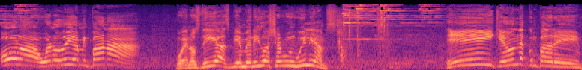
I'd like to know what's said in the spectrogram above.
Hola, buenos días, mi pana. Buenos días, bienvenido a Sherwin Williams. ¡Ey! ¿Qué onda, compadre?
